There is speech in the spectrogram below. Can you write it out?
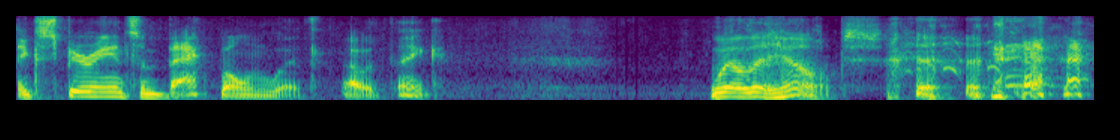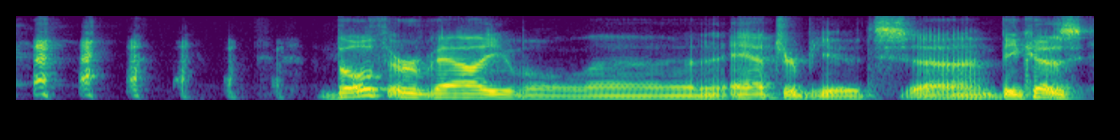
experience and backbone with, I would think. Well, it helps. Both are valuable uh, attributes uh, because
